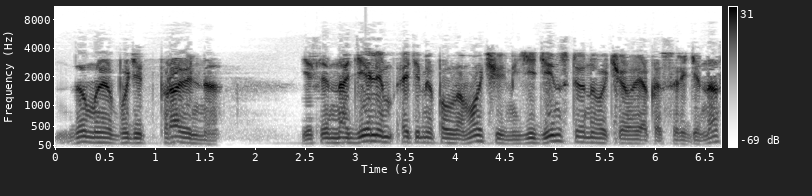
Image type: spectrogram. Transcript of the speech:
Думаю, будет правильно, если наделим этими полномочиями единственного человека среди нас,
